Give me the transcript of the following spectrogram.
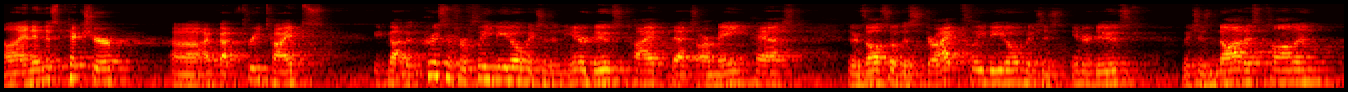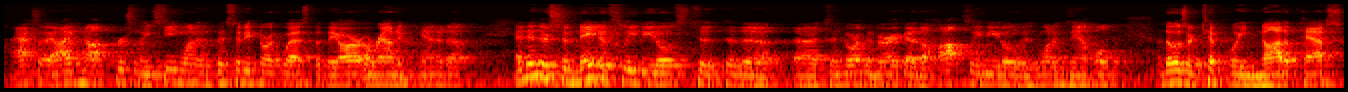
uh, and in this picture, uh, I've got three types. We've got the crucifer flea beetle, which is an introduced type. That's our main pest. There's also the striped flea beetle, which is introduced, which is not as common. Actually, I've not personally seen one in the Pacific Northwest, but they are around in Canada. And then there's some native flea beetles to, to, the, uh, to North America. The hop flea beetle is one example. Those are typically not a pest.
